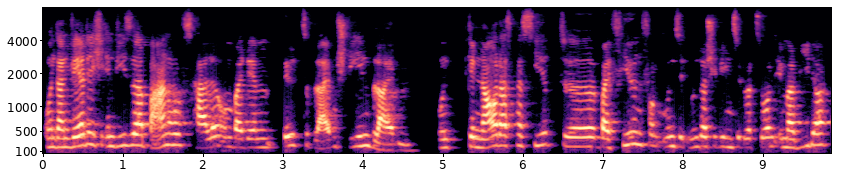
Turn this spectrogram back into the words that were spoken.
und dann werde ich in dieser Bahnhofshalle, um bei dem Bild zu bleiben, stehen bleiben. Und genau das passiert äh, bei vielen von uns in unterschiedlichen Situationen immer wieder.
